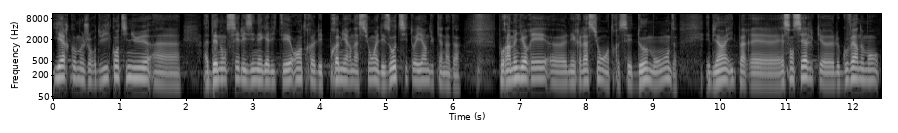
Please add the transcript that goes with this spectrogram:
hier comme aujourd'hui, continue à, dénoncer les inégalités entre les Premières Nations et les autres citoyens du Canada. Pour améliorer les relations entre ces deux mondes, eh bien, il paraît essentiel que le gouvernement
